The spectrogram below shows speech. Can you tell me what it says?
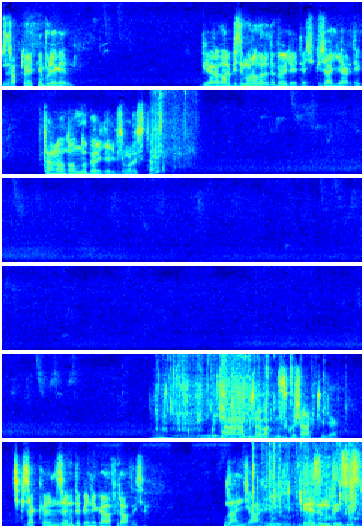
Biz Raptor etmeye buraya gelelim. Bir aralar bizim oraları da böyleydi. Güzel yerdi. Anadolu bölgeydi bizim orası da. Aa Raptor'a bak nasıl koşarak geliyor. Çıkacak kayanın üzerine de beni gafil avlayacak. Ulan cahil. Biraz ındız.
